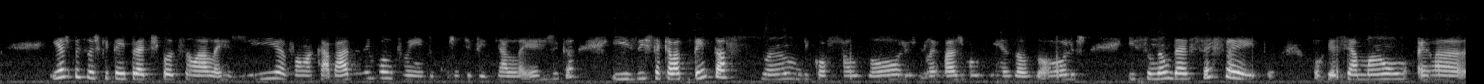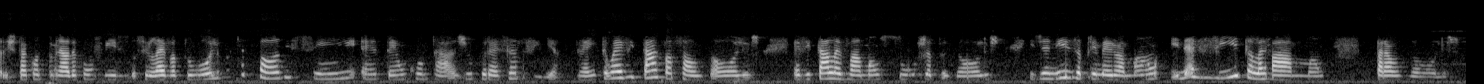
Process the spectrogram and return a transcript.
E as pessoas que têm predisposição à alergia vão acabar desenvolvendo conjuntivite alérgica e existe aquela tentação de coçar os olhos, de levar as mãozinhas aos olhos. Isso não deve ser feito, porque se a mão ela está contaminada com vírus, você leva para o olho, você pode sim é, ter um contágio por essa via. Né? Então, é evitar coçar os olhos, evitar levar a mão suja para os olhos, higieniza primeiro a mão e evita levar a mão para os olhos.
